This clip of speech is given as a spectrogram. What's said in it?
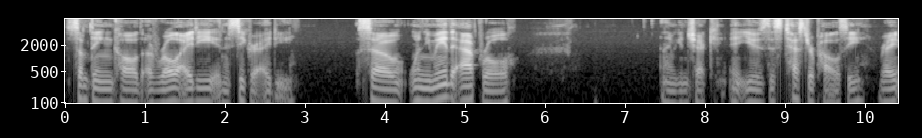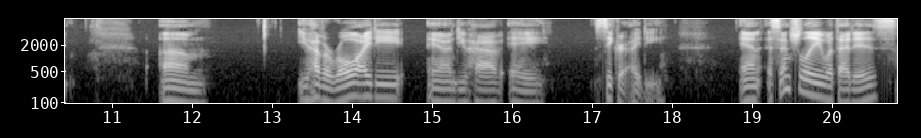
something called a role ID and a secret ID. So when you made the app role, and then we can check it used this tester policy, right? Um, you have a role ID and you have a secret ID. And essentially what that is,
